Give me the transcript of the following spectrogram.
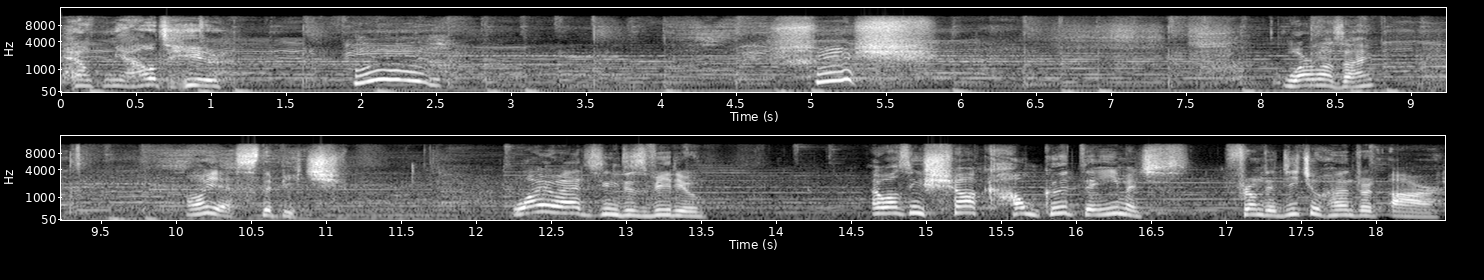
Help me out here. Woo. Sheesh. Where was I? Oh yes, the beach. While editing this video, I was in shock how good the images from the D200 are.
